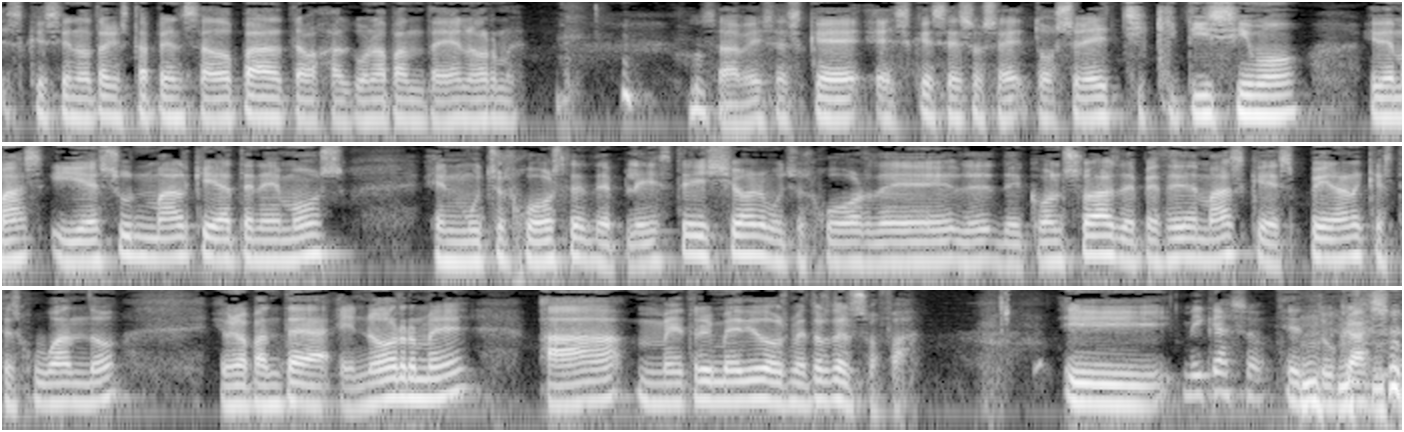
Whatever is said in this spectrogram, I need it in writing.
es que se nota que está pensado para trabajar con una pantalla enorme. ¿Sabes? Es que, es que es eso, se- todo se lee chiquitísimo y demás, y es un mal que ya tenemos en muchos juegos de, de PlayStation, en muchos juegos de, de- de consolas, de PC y demás, que esperan que estés jugando en una pantalla enorme a metro y medio, dos metros del sofá. Y, Mi caso. en tu caso.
